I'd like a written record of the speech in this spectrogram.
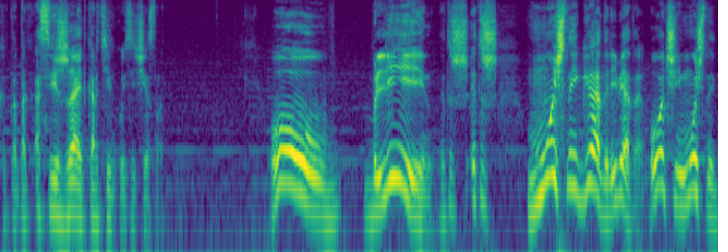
как-то так освежает картинку, если честно. Оу, блин. Это ж, это ж мощные гады, ребята. Очень мощные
